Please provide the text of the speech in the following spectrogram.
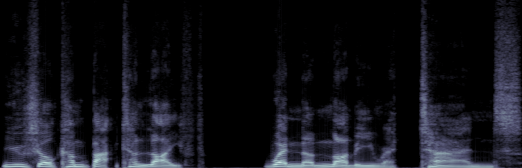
You shall come back to life when the mummy returns.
